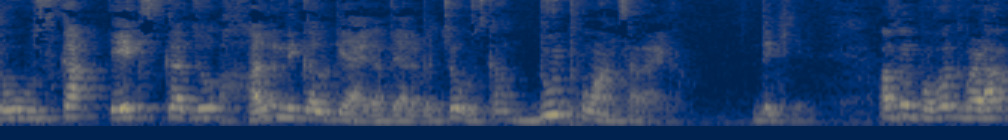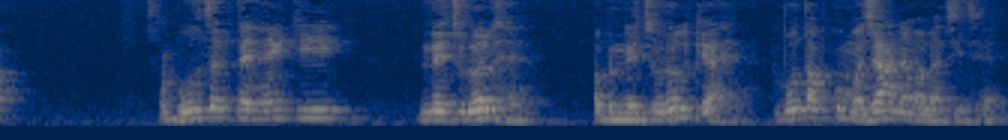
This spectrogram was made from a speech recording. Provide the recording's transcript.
तो उसका एक्स का जो हल निकल के आएगा, प्यारे बच्चों, उसका दो आंसर आएगा। देखिए, अब ये बहुत बड़ा, बोल सकते हैं कि नेचुरल है। अब नेचुरल क्या है? बहुत आपको मज़ा आने वाला चीज़ है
